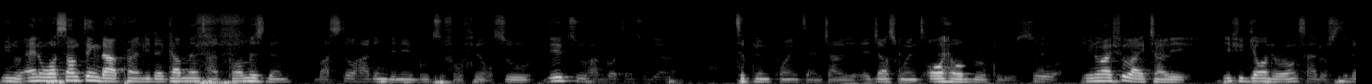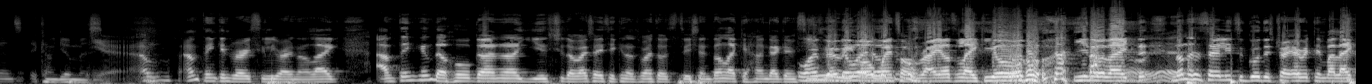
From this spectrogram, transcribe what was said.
you know, and it was something that apparently the government had promised them, but still hadn't been able to fulfill. So they too had gotten to their tipping point, and Charlie, it just went all hell broke loose. So you know, I feel like Charlie, if you get on the wrong side of students, it can get messy. yeah. I'm I'm thinking very silly right now. Like I'm thinking the whole Ghana youth should have actually taken advantage of the situation, done like a Hunger Games Oh, I mean, where we all went on riots. Like yo, you know, like the- oh, yeah. not necessarily to go destroy everything, but like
